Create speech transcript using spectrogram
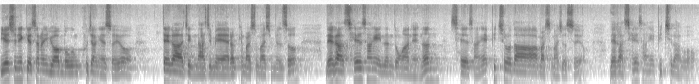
예수님께서는 요한복음 9장에서요. 때가 아직 낮음에 이렇게 말씀하시면서 내가 세상에 있는 동안에는 세상의 빛으로다 말씀하셨어요. 내가 세상의 빛이라고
